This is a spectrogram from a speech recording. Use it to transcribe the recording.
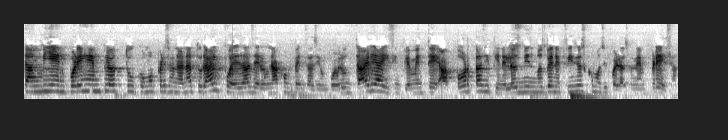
También, por ejemplo, tú como persona natural puedes hacer una compensación voluntaria y simplemente aportas y tienes los mismos beneficios como si fueras una empresa.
